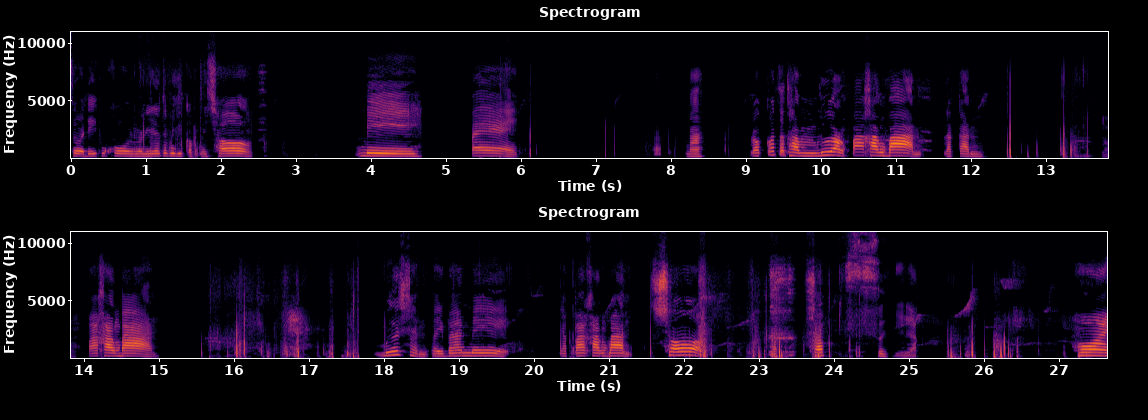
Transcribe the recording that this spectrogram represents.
สวัสดีทุกคนวันนี้เราจะมาอยู่กับในช่อง เมแป้งนะแล้วก็จะทำเรื่องป้าข้างบ้านละกัน ป้าข้างบ้าน เมื่อฉันไปบ้านแม่ และป้าข้างบ้าน ชอบชอบเสือกห้อย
